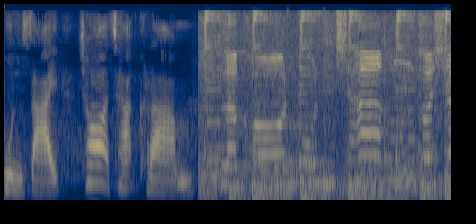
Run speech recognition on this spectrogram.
หุ่นสายช่อชะคราม ละครหุ่นชักก็ชั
